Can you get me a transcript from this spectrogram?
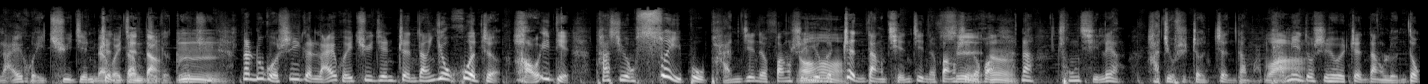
来回区间震荡的一个格局。嗯、那如果是一个来回区间震荡，又或者好一点，它是用碎步盘间的方式，用个震荡前进的方式的话，嗯、那充其量它就是震震荡嘛，盘面都是会震荡。轮动，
